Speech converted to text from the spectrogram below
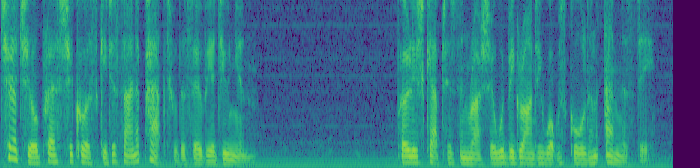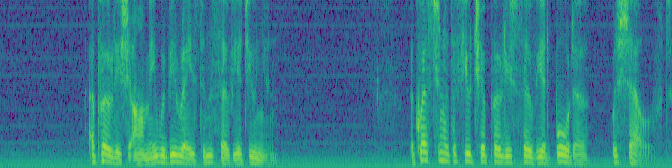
Churchill pressed Sikorski to sign a pact with the Soviet Union. Polish captives in Russia would be granted what was called an amnesty. A Polish army would be raised in the Soviet Union. The question of the future Polish-Soviet border was shelved.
